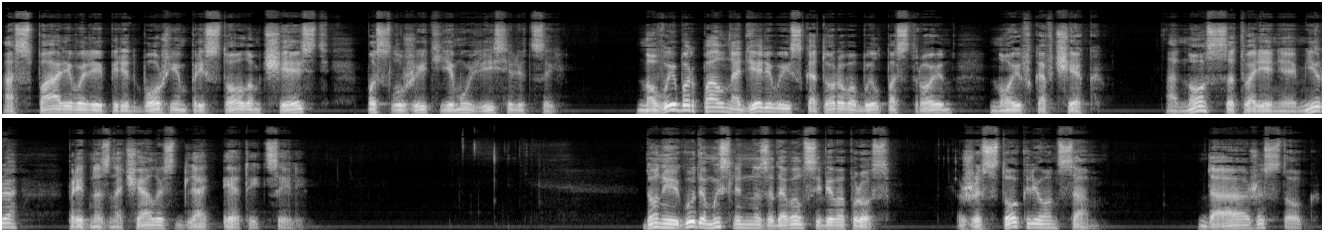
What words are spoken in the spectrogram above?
оспаривали перед Божьим престолом честь послужить ему виселицей. Но выбор пал на дерево, из которого был построен Ноев ковчег. Оно с сотворения мира предназначалось для этой цели. Дон Иегуда мысленно задавал себе вопрос, жесток ли он сам? Да, жесток.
